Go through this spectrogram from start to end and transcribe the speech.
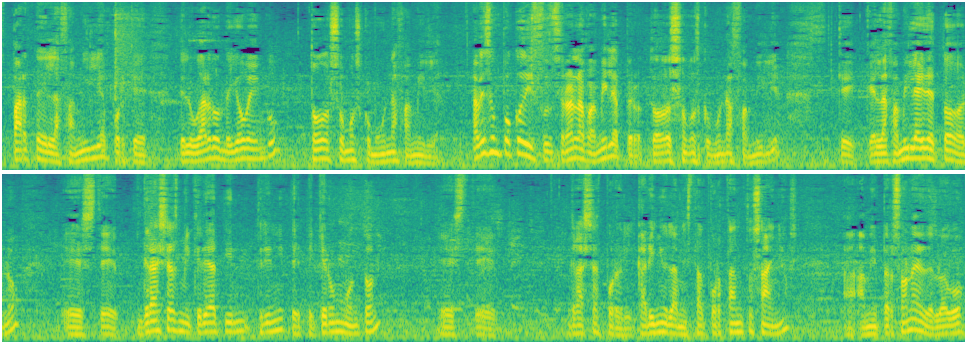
parte de la familia porque del lugar donde yo vengo todos somos como una familia. A veces un poco disfuncional la familia, pero todos somos como una familia, que, en la familia hay de todo, ¿no? Este, gracias, mi querida Trini, te, quiero un montón. Este, gracias por el cariño y la amistad por tantos años. A, mi persona desde luego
